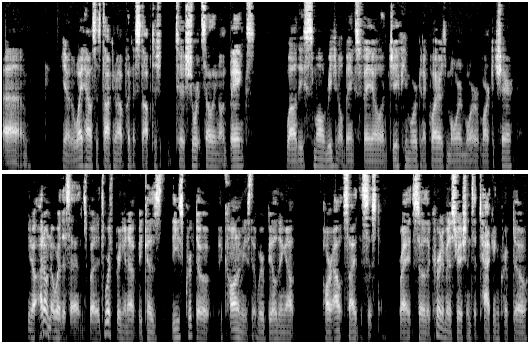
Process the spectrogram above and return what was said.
Um, you know, the White House is talking about putting a stop to to short selling on banks, while these small regional banks fail, and J.P. Morgan acquires more and more market share. You know, I don't know where this ends, but it's worth bringing up because these crypto economies that we're building out are outside the system, right? So the current administration's attacking crypto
